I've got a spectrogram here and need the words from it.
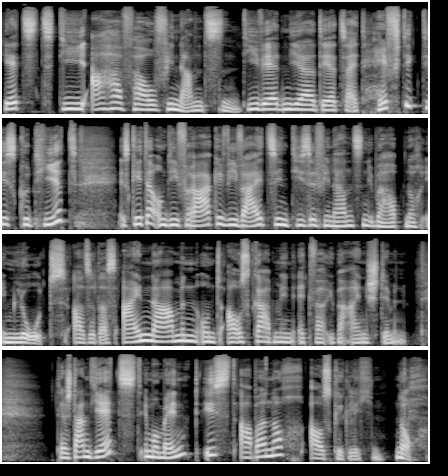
Jetzt die AHV-Finanzen. Die werden ja derzeit heftig diskutiert. Es geht da um die Frage, wie weit sind diese Finanzen überhaupt noch im Lot, also dass Einnahmen und Ausgaben in etwa übereinstimmen. Der Stand jetzt im Moment ist aber noch ausgeglichen. Noch.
